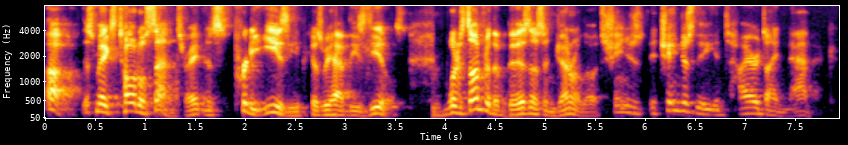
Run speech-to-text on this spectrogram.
oh, this makes total sense, right? And it's pretty easy because we have these deals. Mm-hmm. What it's done for the business in general, though, it changes it changes the entire dynamic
